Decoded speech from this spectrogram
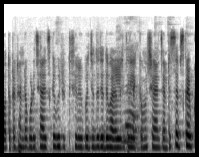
কতটা ঠান্ডা পড়েছে। আজকে ভিডিওটি ছিল এই পর্যন্ত। যদি ভালো লেগে থাকে লাইক কমেন্ট শেয়ার চ্যানেলটা সাবস্ক্রাইব করে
